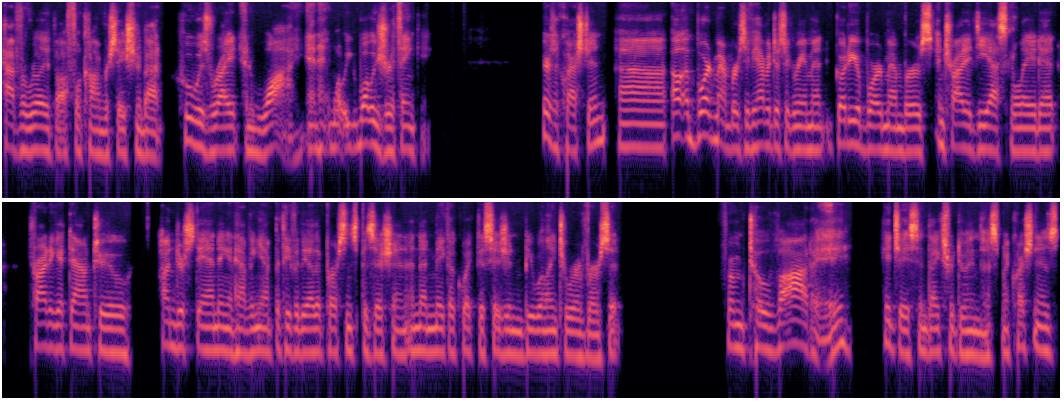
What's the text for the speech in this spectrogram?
have a really thoughtful conversation about who was right and why and what, what was your thinking. Here's a question. Uh, oh, and board members, if you have a disagreement, go to your board members and try to de escalate it. Try to get down to understanding and having empathy for the other person's position, and then make a quick decision, be willing to reverse it. From Tovare, hey, Jason, thanks for doing this. My question is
